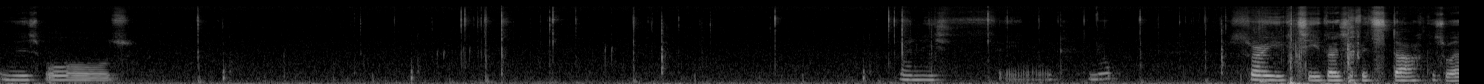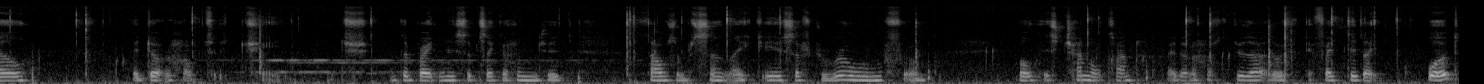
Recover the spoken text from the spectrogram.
in these walls? Anything? Nope. Sorry see you guys if it's dark as well. I don't know how to change the brightness. It's like a hundred thousand percent like ASF Jerome from well his channel can. I don't know how to do that though. If I did I would.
